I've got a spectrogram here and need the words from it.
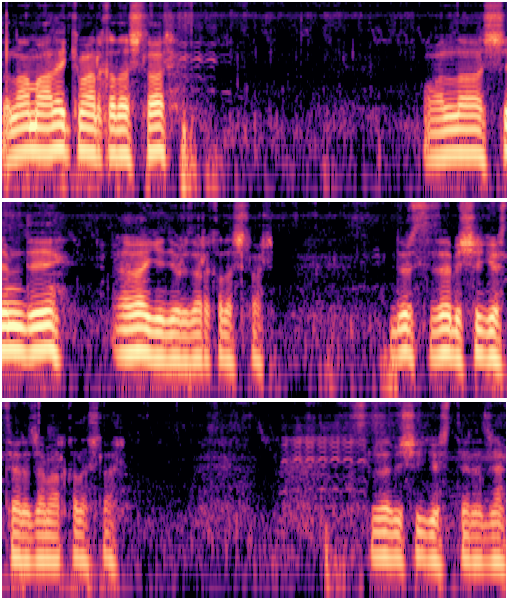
Selamun Aleyküm arkadaşlar. Vallahi şimdi eve gidiyoruz arkadaşlar. Dur size bir şey göstereceğim arkadaşlar. Size bir şey göstereceğim.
